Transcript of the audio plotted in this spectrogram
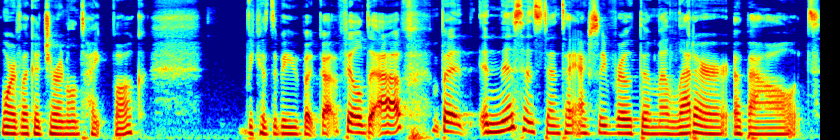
more of like a journal type book because the baby book got filled up. But in this instance, I actually wrote them a letter about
